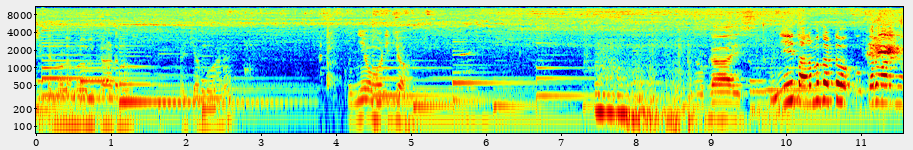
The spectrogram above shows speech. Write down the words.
ചിക്കൻ റോൾ നമ്മൾ ഉദ്ഘാടനം കഴിക്കാൻ പോവാണ്. കുഞ്ഞെ ഓടിക്കോ. കുഞ്ഞി തലമ തട്ടോ കുക്കർ മറിഞ്ഞു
